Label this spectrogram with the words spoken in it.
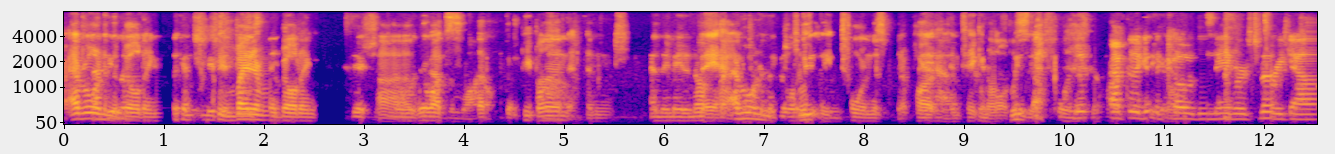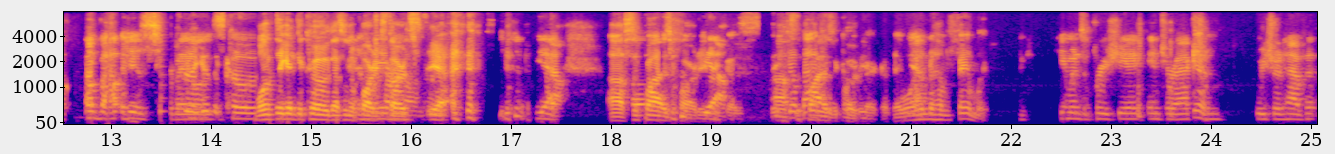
for everyone in the That'd be building. like a Invited everyone in the building. Uh, one's had in a robots let the people in, and and they made enough they for everyone in the building. completely torn this apart and taken all the stuff. torn this After they get the and taken all code, the neighbors freak out about his After they get the code. Once they get the code, that's when the party starts. Yeah. Yeah, Uh, surprise party Yeah. because they Uh, feel bad for surprise the code party. character. They want Yeah. him to have a family. Humans appreciate interaction. We should have it.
